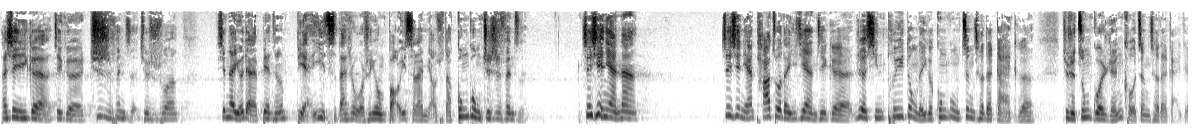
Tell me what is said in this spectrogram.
他是一个这个知识分子，就是说，现在有点变成贬义词，但是我是用褒义词来描述他，公共知识分子。这些年呢，这些年他做的一件这个热心推动的一个公共政策的改革，就是中国人口政策的改革。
